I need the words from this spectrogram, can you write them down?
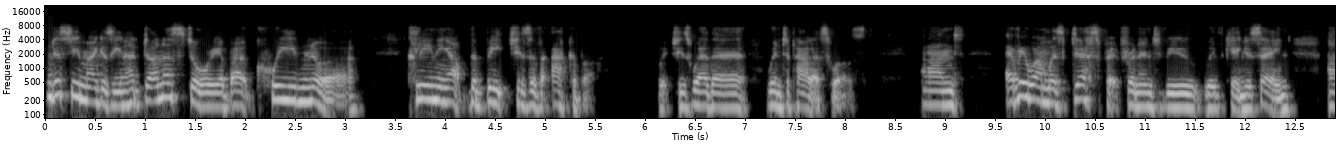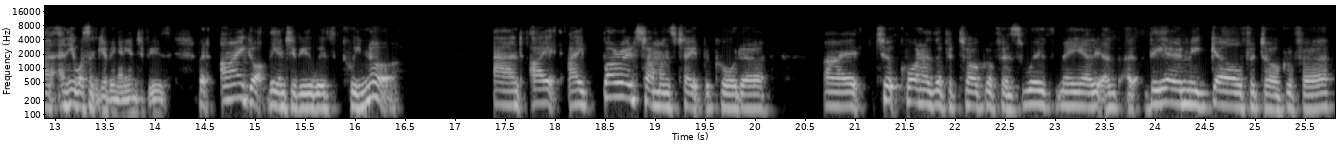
Majesty magazine had done a story about Queen Noor cleaning up the beaches of Aqaba, which is where their winter palace was. And everyone was desperate for an interview with King Hussein, uh, and he wasn't giving any interviews. But I got the interview with Queen Noor, And I, I borrowed someone's tape recorder. I took one of the photographers with me, uh, uh, the only girl photographer.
